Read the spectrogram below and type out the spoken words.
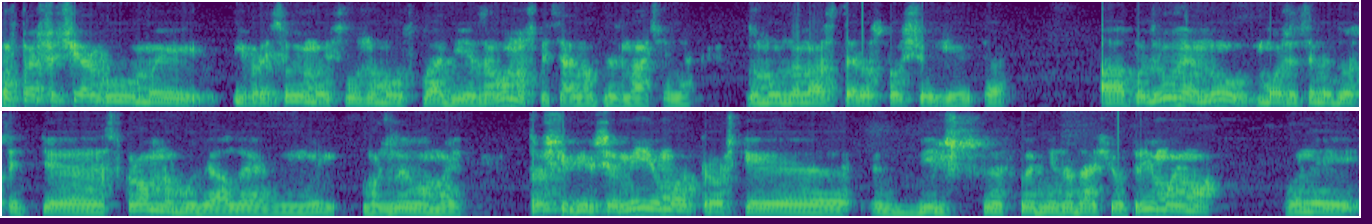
Ну, в першу чергу ми і працюємо, і служимо у складі загону спеціального призначення, тому на нас це розповсюджується. А по-друге, ну може це не досить е, скромно буде, але ми, можливо, ми трошки більше вміємо, трошки е, більш складні задачі отримуємо. Вони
